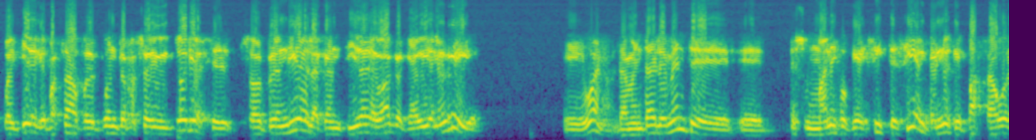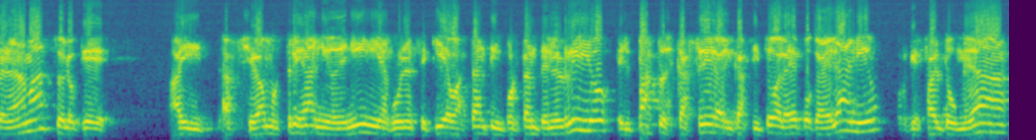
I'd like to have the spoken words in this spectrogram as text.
Cualquiera que pasaba por el puente Rosario Victoria se sorprendía de la cantidad de vacas que había en el río. Y bueno, lamentablemente eh, es un manejo que existe siempre, no es que pasa ahora nada más, solo que hay, llevamos tres años de niña con una sequía bastante importante en el río, el pasto escasea en casi toda la época del año, porque falta humedad,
